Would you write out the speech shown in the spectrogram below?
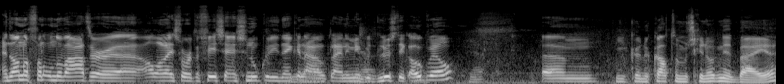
En dan nog van onder water allerlei soorten vissen en snoeken die denken, Ja. nou een kleine meerkoet Ja. lust ik ook wel. Ja. Ehm, hier kunnen katten misschien ook net bij, hè?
